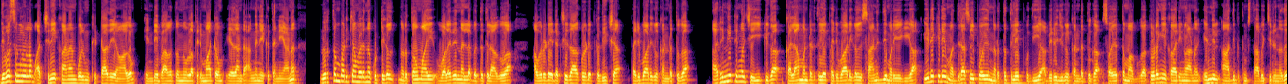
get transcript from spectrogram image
ദിവസങ്ങളോളം അച്ഛനെ കാണാൻ പോലും കിട്ടാതെയാകും. എന്റെ ഭാഗത്തുനിന്നുള്ള പെരുമാറ്റവും ഏതാണ്ട് അങ്ങനെയൊക്കെ തന്നെയാണ്. നൃത്തം പഠിക്കാൻ വരുന്ന കുട്ടികൾ നൃത്തവുമായി വളരെ നല്ല ബന്ധത്തിലാകുക അവരുടെ രക്ഷിതാക്കളുടെ പ്രതീക്ഷ പരിപാടികൾ കണ്ടെത്തുക അരങ്ങേറ്റങ്ങൾ ചെയ്യിക്കുക കലാമണ്ഡലത്തിലെ പരിപാടികളിൽ സാന്നിധ്യമറിയിക്കുക ഇടയ്ക്കിടെ മദ്രാസിൽ പോയി നൃത്തത്തിലെ പുതിയ അഭിരുചികൾ കണ്ടെത്തുക സ്വായത്തമാക്കുക തുടങ്ങിയ കാര്യങ്ങളാണ് എന്നിൽ ആധിപത്യം സ്ഥാപിച്ചിരുന്നത്.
